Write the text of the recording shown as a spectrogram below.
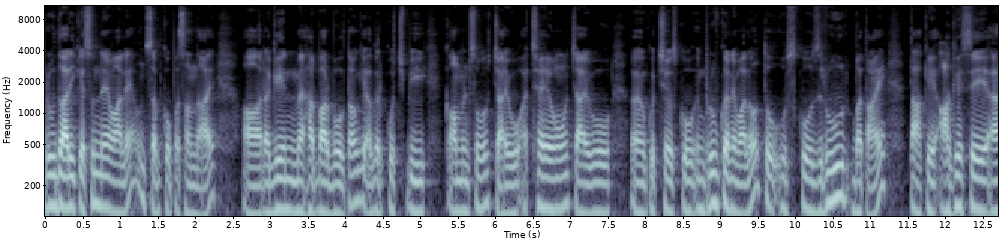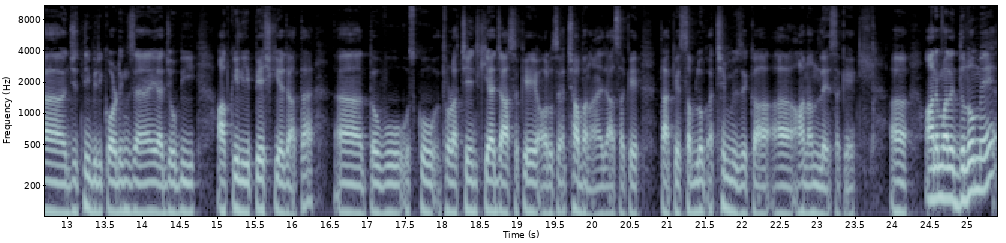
रूदारी के सुनने वाले हैं, उन सबको पसंद आए। और अगेन मैं हर बार बोलता हूँ कि अगर कुछ भी कमेंट्स हो, चाहे वो अच्छे हों, चाहे वो कुछ उसको इम्प्रूव करने वाला हो तो उसको ज़रूर बताएँ ताकि आगे से जितनी भी रिकॉर्डिंग्स हैं या जो भी आपके लिए पेश किया जाता है तो वो उसको थोड़ा चेंज किया जा सके और उसे अच्छा बनाया जा सके ताकि सब लोग अच्छे म्यूज़िक का आनंद ले सकें। आने वाले दिनों में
